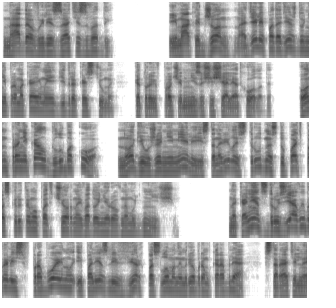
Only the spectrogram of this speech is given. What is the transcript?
«Надо вылезать из воды». И Мак, и Джон надели под одежду непромокаемые гидрокостюмы, которые, впрочем, не защищали от холода. Он проникал глубоко, ноги уже немели, и становилось трудно ступать по скрытому под черной водой неровному днищу. Наконец, друзья выбрались в пробоину и полезли вверх по сломанным ребрам корабля, старательно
